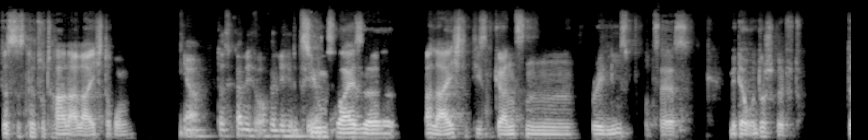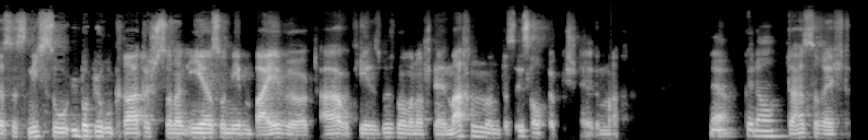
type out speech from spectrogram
Das ist eine totale Erleichterung. Ja, das kann ich auch wirklich empfehlen. Beziehungsweise erleichtert diesen ganzen Release-Prozess mit der Unterschrift dass es nicht so überbürokratisch, sondern eher so nebenbei wirkt. Ah, okay, das müssen wir mal noch schnell machen und das ist auch wirklich schnell gemacht. Ja, genau. Da hast du recht.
